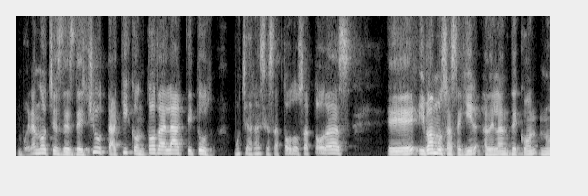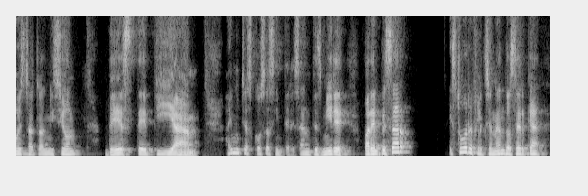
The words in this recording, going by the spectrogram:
buenas noches desde Utah, aquí con toda la actitud. Muchas gracias a todos, a todas. Eh, y vamos a seguir adelante con nuestra transmisión de este día. Hay muchas cosas interesantes. Mire, para empezar, estuve reflexionando acerca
